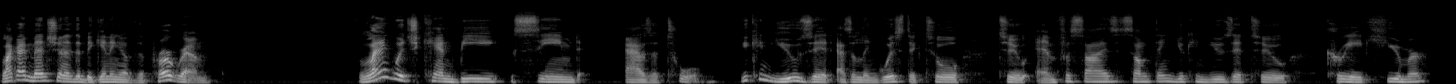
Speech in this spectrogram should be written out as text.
Like I mentioned at the beginning of the program, language can be seemed as a tool. You can use it as a linguistic tool to emphasize something. You can use it to create humor,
